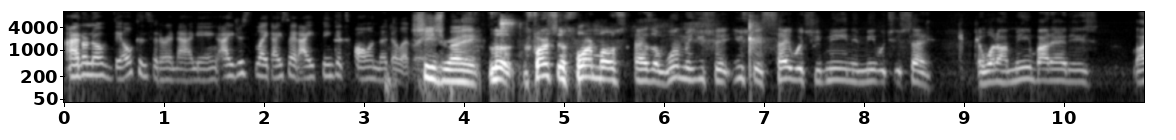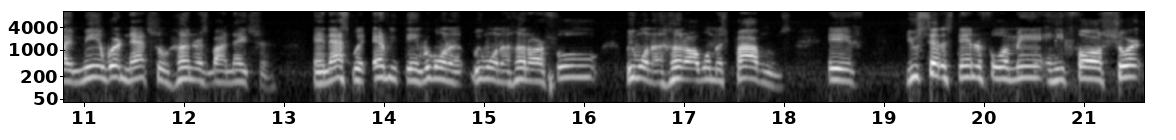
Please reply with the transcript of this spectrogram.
I don't know if they'll consider it nagging. I just, like I said, I think it's all in the delivery. She's right. Look, first and foremost, as a woman, you should you should say what you mean and mean what you say. And what I mean by that is, like men, we're natural hunters by nature, and that's with everything. We wanna we wanna hunt our food. We wanna hunt our woman's problems. if you set a standard for a man and he falls short,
